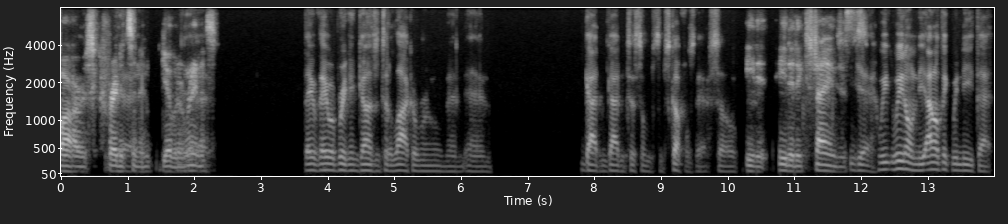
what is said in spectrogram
Javaris, Fredrickson, Yeah. and Gilbert Yeah. Arenas. They they were bringing guns into the locker room and and got got into some some scuffles there. So Heated, heated exchanges. yeah, we we don't need. I don't think we need that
